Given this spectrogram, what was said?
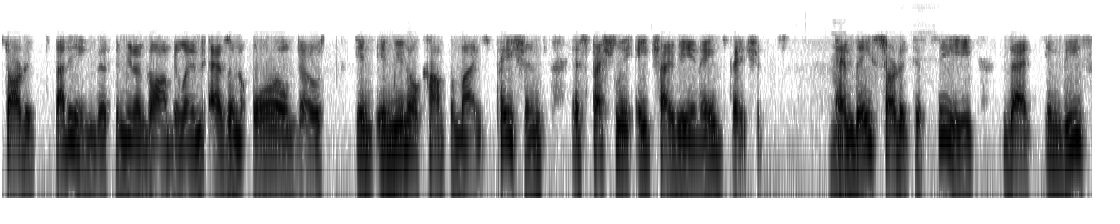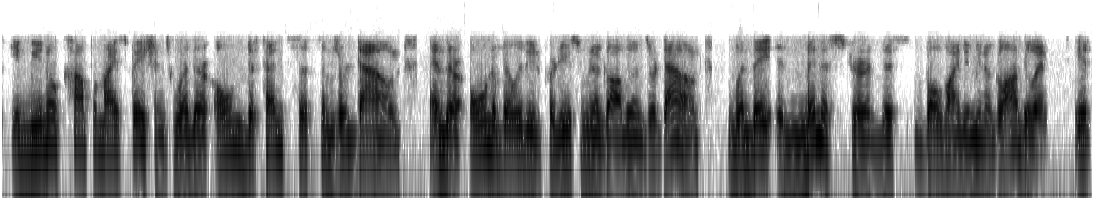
started studying this immunoglobulin as an oral dose in immunocompromised patients, especially HIV and AIDS patients. Hmm. And they started to see that in these immunocompromised patients where their own defense systems are down and their own ability to produce immunoglobulins are down, when they administered this bovine immunoglobulin, it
